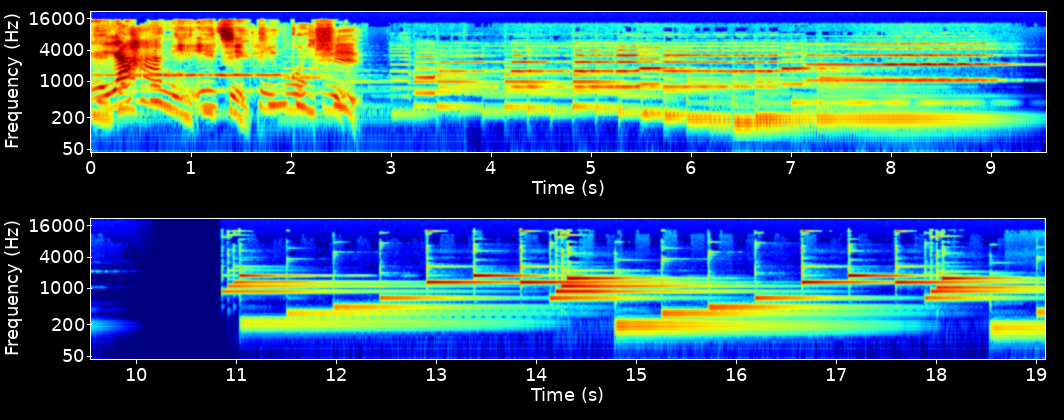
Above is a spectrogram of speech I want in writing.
也要和你一起听故事。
